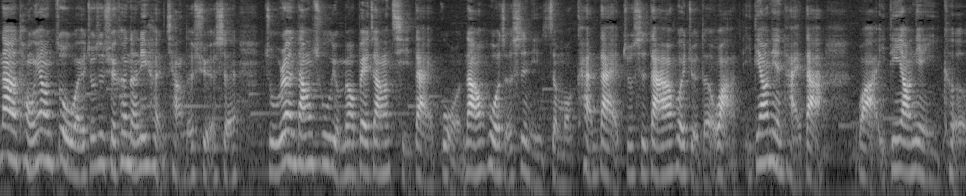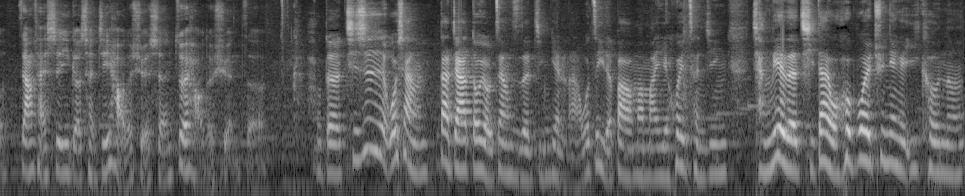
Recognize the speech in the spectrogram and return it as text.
那同样作为就是学科能力很强的学生，主任当初有没有被这样期待过？那或者是你怎么看待？就是大家会觉得哇，一定要念台大，哇，一定要念医科，这样才是一个成绩好的学生最好的选择。好的，其实我想大家都有这样子的经验啦。我自己的爸爸妈妈也会曾经强烈的期待我会不会去念个医科呢？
